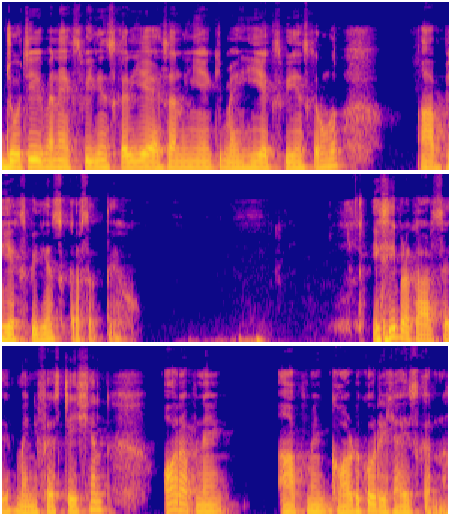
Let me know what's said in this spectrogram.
जो चीज़ मैंने एक्सपीरियंस करी है, ऐसा नहीं है कि मैं ही एक्सपीरियंस करूँगा। आप भी एक्सपीरियंस कर सकते हो। इसी प्रकार से मैनिफेस्टेशन और अपने आप में गॉड को रियलाइज़ करना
